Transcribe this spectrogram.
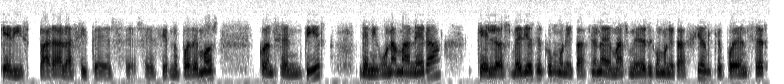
que dispara las ITS. Es decir, no podemos consentir de ninguna manera que los medios de comunicación, además medios de comunicación que pueden ser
